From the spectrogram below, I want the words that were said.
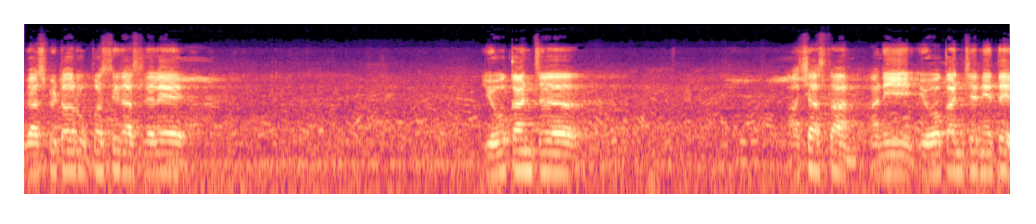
व्यासपीठावर उपस्थित असलेले युवकांचं आशास्थान आणि युवकांचे नेते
